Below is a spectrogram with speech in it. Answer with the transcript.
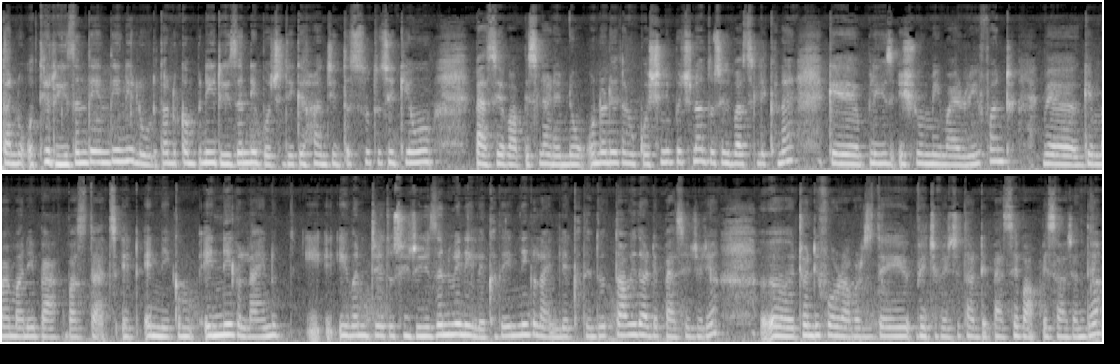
ਤੁਹਾਨੂੰ ਉੱਥੇ ਰੀਜ਼ਨ ਦੇਣ ਦੀ ਨਹੀਂ ਲੋੜ ਤੁਹਾਨੂੰ ਕੰਪਨੀ ਰੀਜ਼ਨ ਨਹੀਂ ਪੁੱਛਦੀ ਕਿ ਹਾਂਜੀ ਦੱਸੋ ਤੁਸੀਂ ਕਿਉਂ ਪੈਸੇ ਵਾਪਸ ਲੈਣੇ? ਨੋ ਉਹਨਾਂ ਨੇ ਤੁਹਾਨੂੰ ਕੁਝ ਨਹੀਂ ਪੁੱਛਣਾ ਤੁਸੀਂ ਬਸ ਲਿਖਣਾ ਹੈ ਕਿ please issue me my refund give my money back ਬਸ ਦੈਟਸ ਇਟ ਇੰਨੀ ਕੁ- ਇੰਨੀ ਕੁ ਲਾਈਨ ਈਵਨ e-, ਜੇ ਤੁਸੀਂ ਰੀਜ਼ਨ ਵੀ ਨਹੀਂ ਲਿਖਦੇ ਇੰਨੀ ਕੁ ਲਾਈਨ ਲਿਖ ਦਿੰਦੇ ਹੋ ਤਾਂ ਵੀ ਤੁਹਾਡੇ ਪੈਸੇ ਜਿਹੜੇ ਆ ਅਹ, 24 ਆਵਰਸ ਦੇ ਵਿੱਚ ਵਿੱਚ ਤੁਹਾਡੇ ਪੈਸੇ ਵਾਪਸ ਆ ਜਾਂਦੇ ਆ।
